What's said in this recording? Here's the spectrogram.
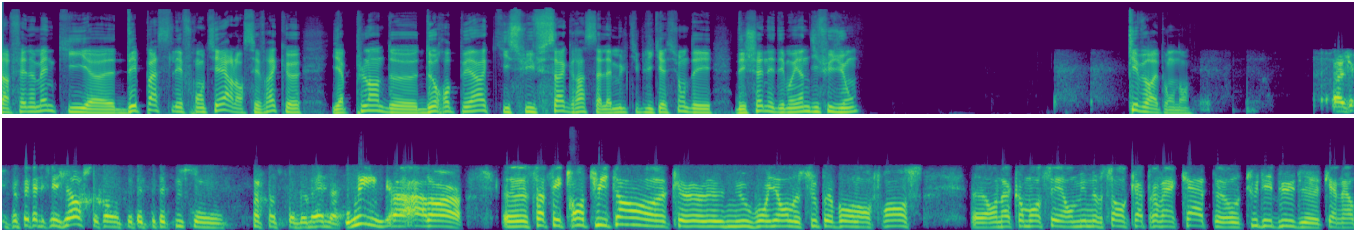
un phénomène qui euh, dépasse les frontières. Alors c'est vrai qu'il y a plein d'Européens qui suivent ça grâce à la multiplication des, des chaînes et des moyens de diffusion. Qui veut répondre? Euh, Je peux peut-être laisser Georges, peut-être peut plus son, son, domaine. Oui, euh, alors euh, ça fait 38 ans que nous voyons le Super Bowl en France. on a commencé en 1984 au tout début de Canal+.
